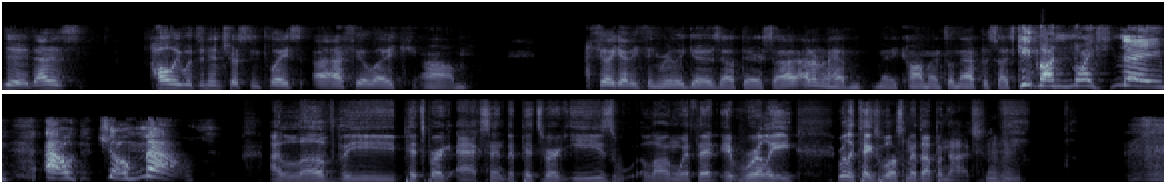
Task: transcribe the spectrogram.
dude, that is Hollywood's an interesting place. I feel like. Um, I feel like anything really goes out there, so I, I don't really have many comments on that. Besides, keep my wife's name out your mouth. I love the Pittsburgh accent, the Pittsburgh ease along with it. It really, really takes Will Smith up a notch. Mm-hmm.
